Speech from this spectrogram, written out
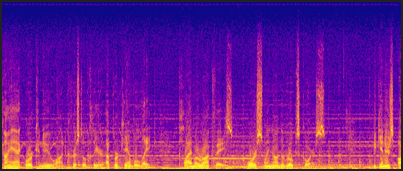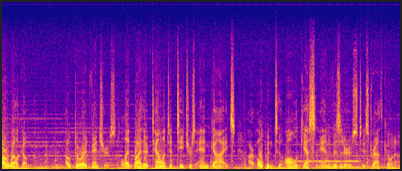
Kayak or canoe on crystal clear Upper Campbell Lake, climb a rock face, or swing on the ropes course. Beginners are welcome. Outdoor adventures, led by their talented teachers and guides, are open to all guests and visitors to Strathcona.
